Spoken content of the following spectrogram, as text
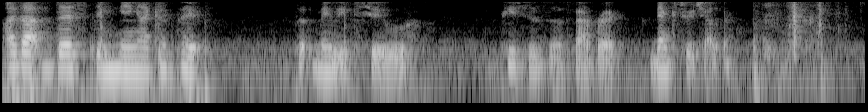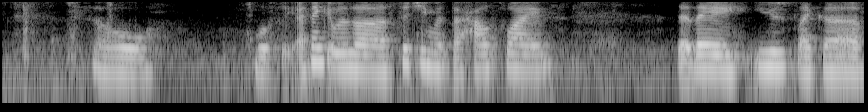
I got this thinking I could put, put maybe two pieces of fabric next to each other. So we'll see. I think it was uh, stitching with the housewives that they used like a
